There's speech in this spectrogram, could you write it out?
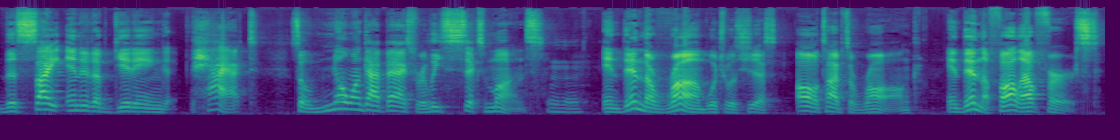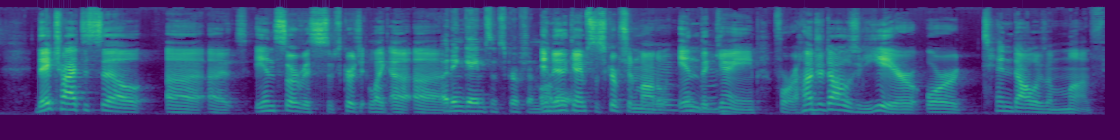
the site ended up getting hacked. So no one got bags for at least six months. And then the rum, which was just all types of wrong. And then the Fallout first. They tried to sell uh, a in-service subscription, like a, a An in-game subscription model. an in-game subscription model in the game for hundred dollars a year or ten dollars a month.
